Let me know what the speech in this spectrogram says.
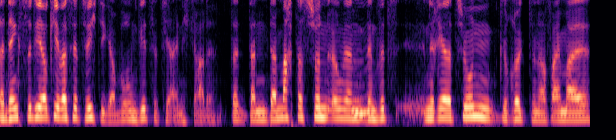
Dann denkst du dir, okay, was ist jetzt wichtiger? Worum geht es jetzt hier eigentlich gerade? Dann, dann, dann macht das schon irgendwann, dann wird es in eine Relation gerückt und auf einmal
